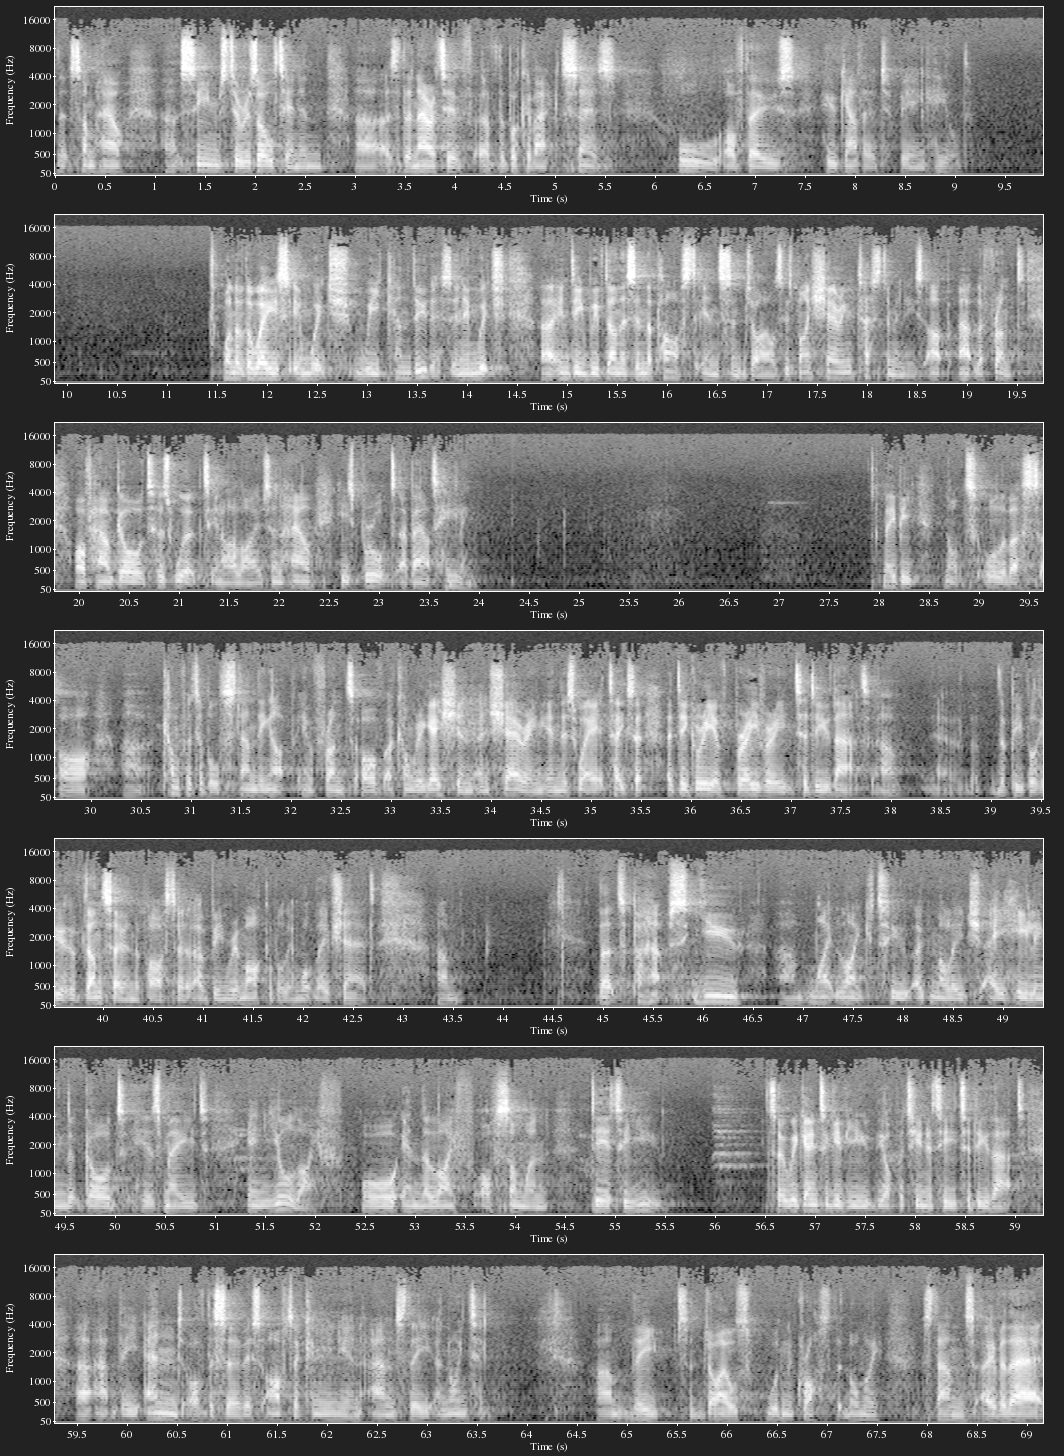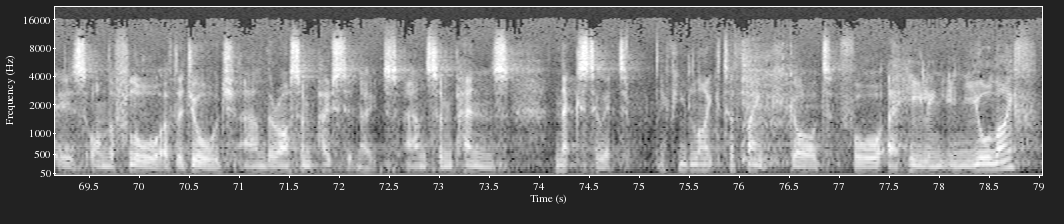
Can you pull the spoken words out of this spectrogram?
That somehow uh, seems to result in, in uh, as the narrative of the book of Acts says, all of those who gathered being healed. One of the ways in which we can do this, and in which uh, indeed we've done this in the past in St. Giles, is by sharing testimonies up at the front of how God has worked in our lives and how He's brought about healing. Maybe not all of us are uh, comfortable standing up in front of a congregation and sharing in this way. It takes a, a degree of bravery to do that. Um, you know, the, the, people who have done so in the past have been remarkable in what they've shared. Um, but perhaps you um, might like to acknowledge a healing that God has made in your life or in the life of someone dear to you. So we're going to give you the opportunity to do that uh, at the end of the service after communion and the anointing. Um, the St Giles wooden cross that normally stands over there is on the floor of the George, and there are some post it notes and some pens next to it. If you'd like to thank God for a healing in your life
